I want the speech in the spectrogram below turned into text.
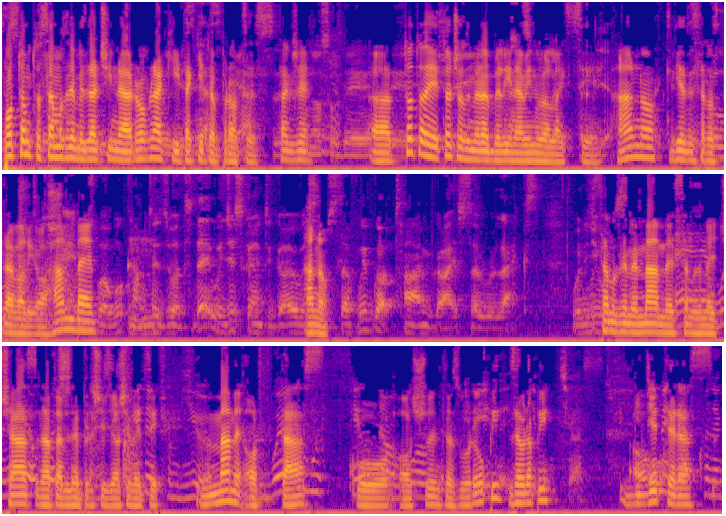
potom to samozrejme začína rovnaký takýto proces. Takže uh, toto je to, čo sme robili na minulé lekcie. Áno, kde sme sa rozprávali o hambe. Áno. Samozrejme máme samozrejme čas na to, aby sme prešli ďalšie veci. Máme otázku od študenta z Európy, z Európy. kde teraz e,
